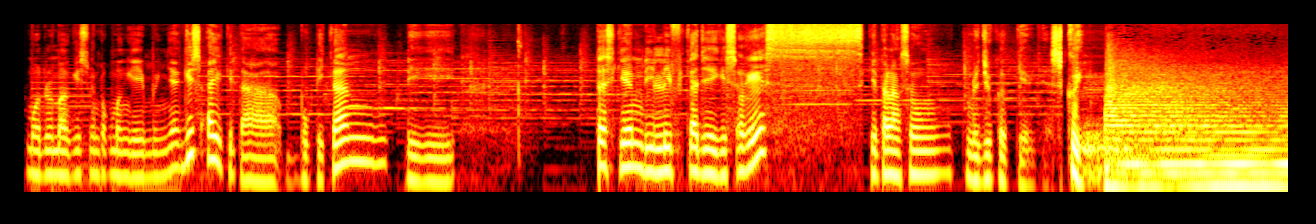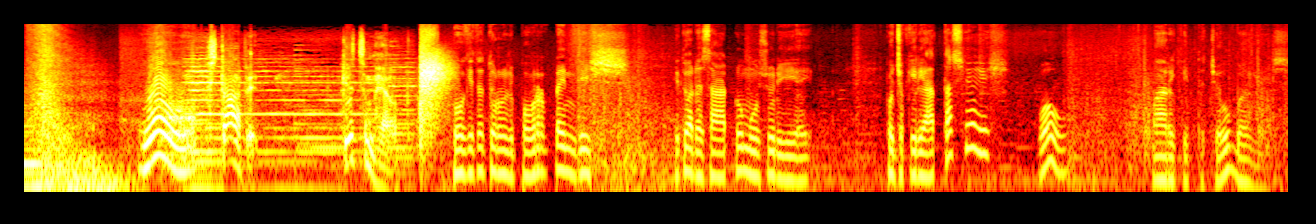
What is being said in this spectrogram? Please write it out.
model magis untuk menggamingnya? Guys ayo kita buktikan di tes game di live aja ya guys. Oke okay, guys? Kita langsung menuju ke game guys. Kuy. Wow. Stop it. Get some help. Oh kita turun di power plane guys. Itu ada satu musuh di pojok kiri atas ya guys. Wow. Mari kita coba guys.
